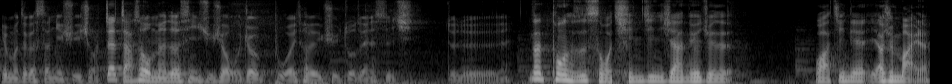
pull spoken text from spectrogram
有没有这个生理需求。就假设我没有这个生理需求，我就不会特意去做这件事情。对对对对对。那通常是什么情境下你会觉得，哇，今天要去买了？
